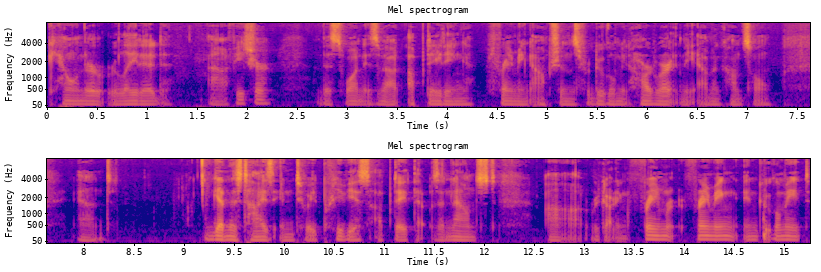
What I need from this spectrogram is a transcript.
calendar related uh, feature. This one is about updating framing options for Google Meet hardware in the admin console. And again, this ties into a previous update that was announced uh, regarding frame, framing in Google Meet.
